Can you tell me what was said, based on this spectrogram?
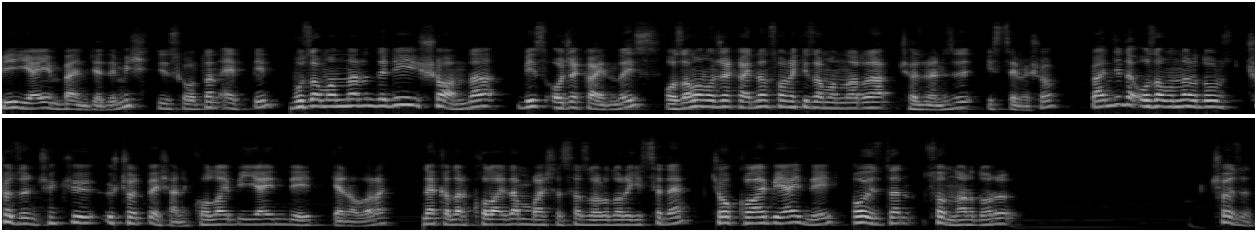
bir yayın bence demiş Discord'dan Edlin. Bu zamanların dediği şu anda biz Ocak ayındayız. O zaman Ocak ayından sonraki zamanlara çözmenizi istemiş o. Bence de o zamanlara doğru çözün çünkü 3-4-5 hani kolay bir yayın değil genel olarak. Ne kadar kolaydan başlasa zora doğru gitse de çok kolay bir yayın değil. O yüzden sonlara doğru çözün.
